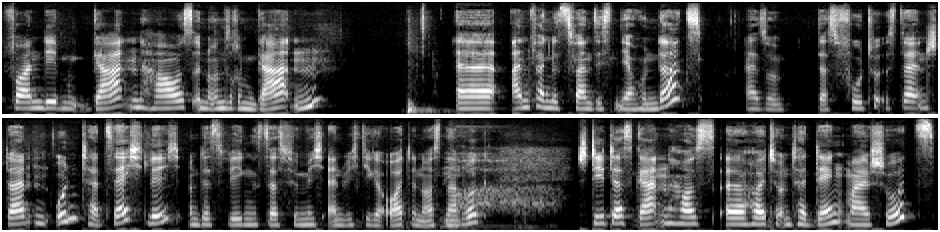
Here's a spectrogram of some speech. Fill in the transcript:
von dem Gartenhaus in unserem Garten äh, Anfang des 20. Jahrhunderts. Also das Foto ist da entstanden und tatsächlich, und deswegen ist das für mich ein wichtiger Ort in Osnabrück, steht das Gartenhaus äh, heute unter Denkmalschutz.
